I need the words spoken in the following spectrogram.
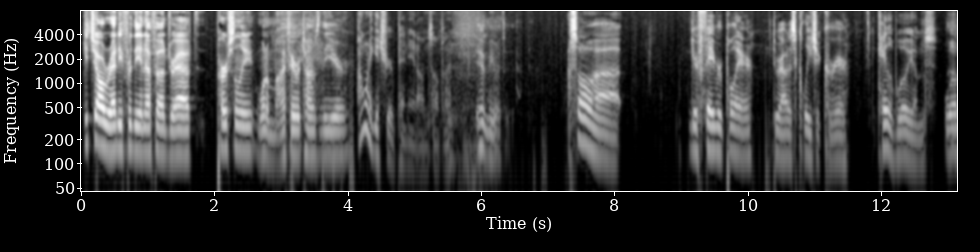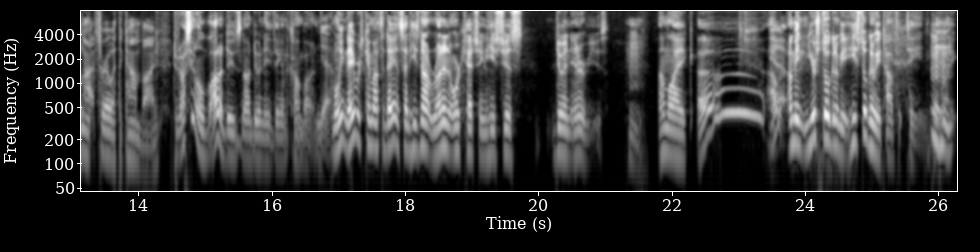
Get y'all ready for the NFL draft. Personally, one of my favorite times of the year. I want to get your opinion on something. Hit me with it. I saw uh, your favorite player throughout his collegiate career, Caleb Williams, will Oh. not throw at the combine. Dude, I've seen a lot of dudes not doing anything at the combine. Yeah. Malik Nabers came out today and said he's not running or catching. He's just doing interviews. Hmm. I'm like, uh, I, Yeah. I mean, you're still gonna be. He's still gonna be top 15. But Mhm. like,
